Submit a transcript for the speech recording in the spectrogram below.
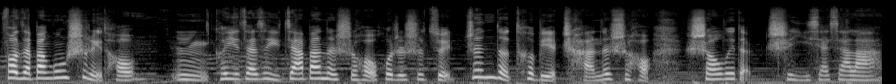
放在办公室里头，嗯，可以在自己加班的时候，或者是嘴真的特别馋的时候，稍微的吃一下下啦。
